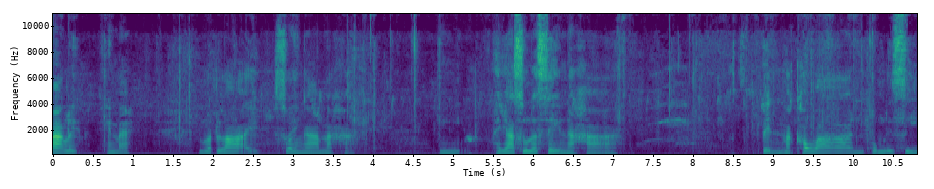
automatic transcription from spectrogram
มาก ๆ เลย เห็นไหมลวดลายสวยงามนะคะนี่พญาสุรเสนนะคะ เป็นมัคควานพรมฤาษี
